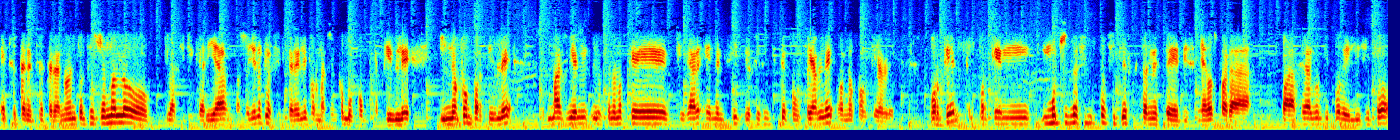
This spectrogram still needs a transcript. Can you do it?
etcétera, etcétera, ¿no? Entonces yo no lo clasificaría, o sea, yo no clasificaría la información como compartible y no compartible, más bien nos tenemos que fijar en el sitio, si es un sitio confiable o no confiable. ¿Por qué? Porque mm, muchos de estos sitios que están este, diseñados para, para hacer algún tipo de ilícito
